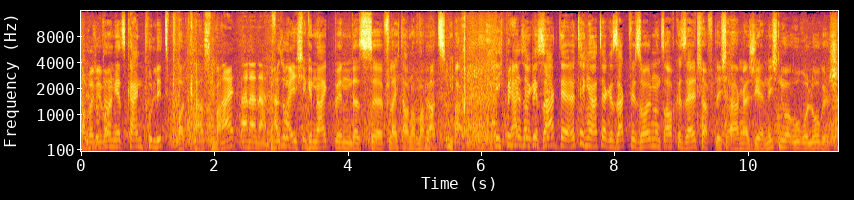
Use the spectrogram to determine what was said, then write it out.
Aber wir Insofern- wollen jetzt keinen Polit-Podcast machen. Nein, nein, nein, nein. Also Wobei ich geneigt bin, das äh, vielleicht auch noch mal, mal zu machen. ich bin Er ja hat ja gesagt, der Oettinger hat ja gesagt, wir sollen uns auch gesellschaftlich engagieren, nicht nur urologisch.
